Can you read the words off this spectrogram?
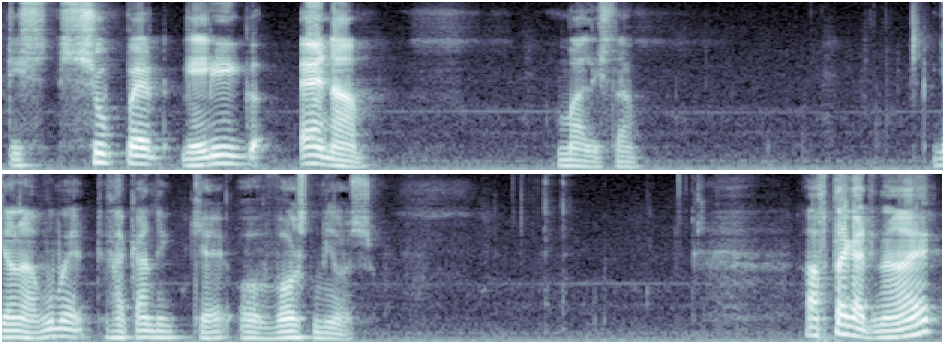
της Super League 1 μάλιστα. Για να δούμε τι θα κάνει και ο Βόσνιος. Αυτά για την ΑΕΚ.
